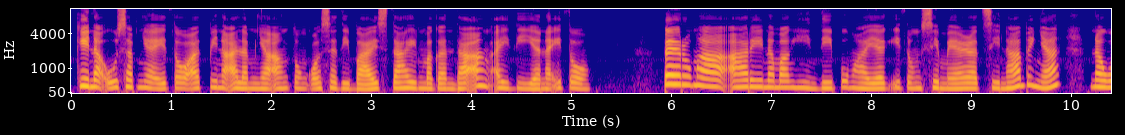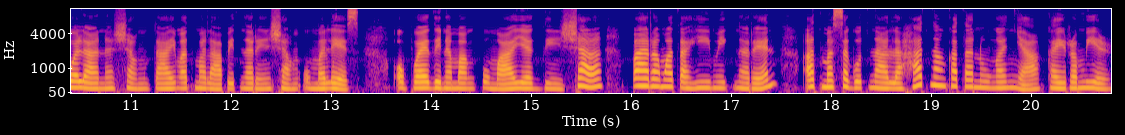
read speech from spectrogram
Kinausap niya ito at pinaalam niya ang tungkol sa device dahil maganda ang idea na ito. Pero maaari namang hindi pumayag itong si Mer at sinabi niya na wala na siyang time at malapit na rin siyang umalis. O pwede namang pumayag din siya para matahimik na rin at masagot na lahat ng katanungan niya kay Ramir.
